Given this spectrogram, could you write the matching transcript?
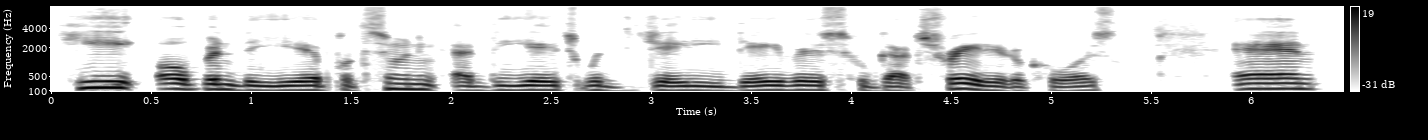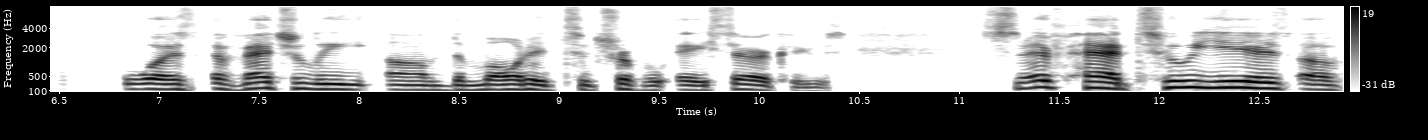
He opened the year platooning at DH with JD Davis, who got traded, of course, and was eventually um, demoted to Triple A Syracuse. Smith had two years of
